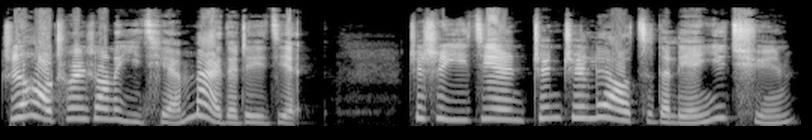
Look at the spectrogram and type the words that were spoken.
只好穿上了以前买的这件。这是一件针织料子的连衣裙，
